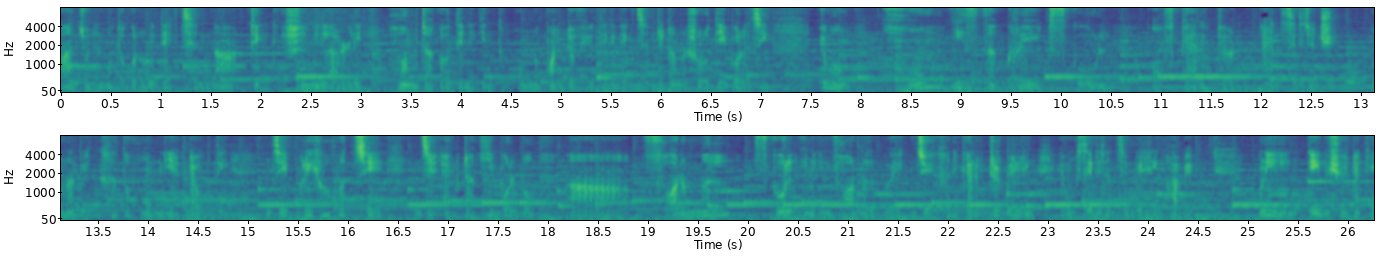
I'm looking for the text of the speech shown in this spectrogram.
পাঁচজনের মতো করে উনি দেখছেন না, ঠিক সিমিলারলি হোমটাকেও তিনি কিন্তু অন্য পয়েন্ট অফ ভিউ থেকে দেখছেন, যেটা আমরা শুরুতেই বলেছি। এবং home is the great school of character and citizenship ওনার বিখ্যাত হোম নিয়ে একটা উক্তি, যে গৃহ হচ্ছে যে একটা, কি বলব formal school in informal way যেখানে ক্যারেক্টার বিল্ডিং এবং সিটিজেনশিপ বিল্ডিং হবে। উনি এই বিষয়টাকে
